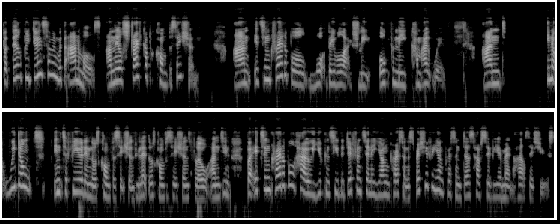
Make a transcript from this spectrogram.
but they'll be doing something with animals and they'll strike up a conversation. And it's incredible what they will actually openly come out with. And you know we don't interfere in those conversations. We let those conversations flow and you know but it's incredible how you can see the difference in a young person especially if a young person does have severe mental health issues.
